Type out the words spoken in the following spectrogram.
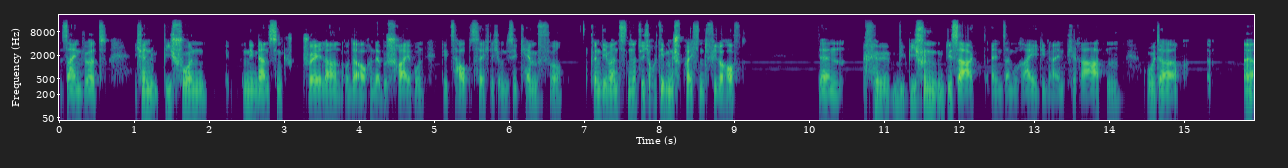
sein wird. Ich meine, wie schon in den ganzen Trailern oder auch in der Beschreibung geht es hauptsächlich um diese Kämpfe, von denen man sich natürlich auch dementsprechend viel erhofft. Denn wie, wie schon gesagt, ein Samurai den einen Piraten oder äh,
